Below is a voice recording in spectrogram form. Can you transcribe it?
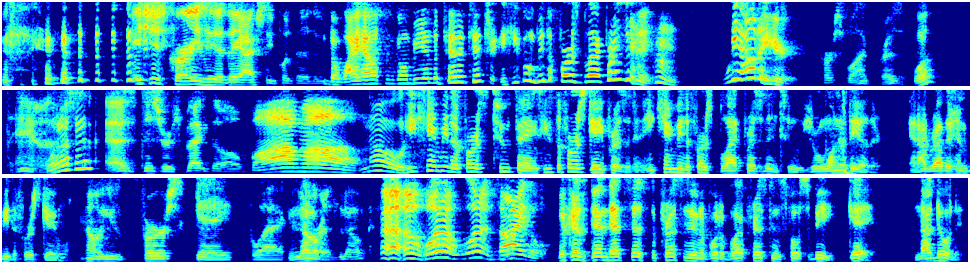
It's just crazy that they actually put that in. the White House is gonna be in the penitentiary. He's gonna be the first black president. we out of here. First black president. What? Damn. What I said? That's disrespect to Obama. No, he can't be the first two things. He's the first gay president. He can't be the first black president too. You're one or the other. And I'd rather him be the first gay one. No, he's the first gay black No, president. no. what a what a title. Because then that sets the precedent of what a black president is supposed to be. Gay. Not doing it.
